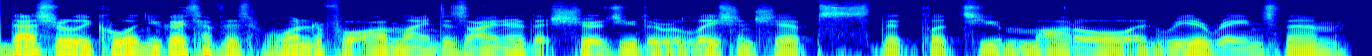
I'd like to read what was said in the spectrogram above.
that's really cool. And you guys have this wonderful online designer that shows you the relationships that lets you model and rearrange them,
